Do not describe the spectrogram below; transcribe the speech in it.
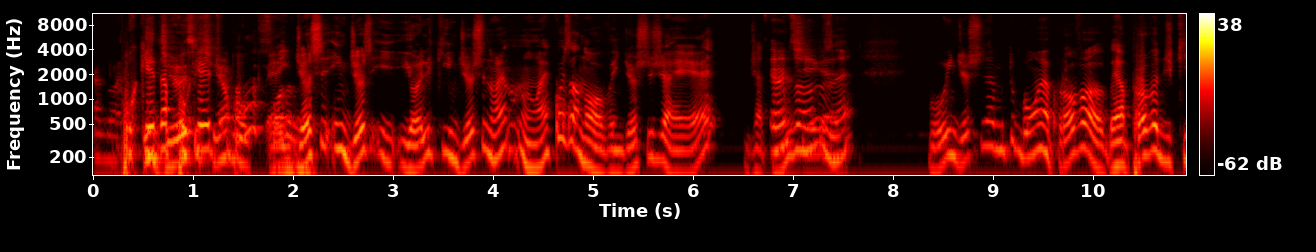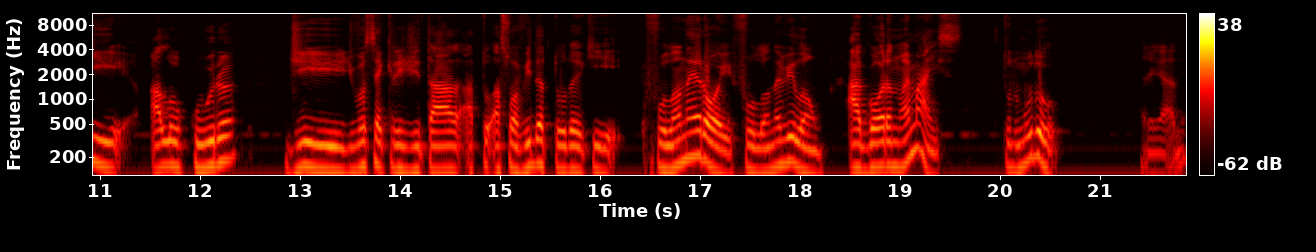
agora. Porque Injustice porque tinha tipo, é, Injustice, Injustice e, e olha que Injustice não é não é coisa nova, Injustice já é já tem uns Antiga. anos, né? Pô, Injustice é muito bom, é a prova é a prova de que a loucura de, de você acreditar a, tu- a sua vida toda que fulano é herói, fulano é vilão. Agora não é mais. Tudo mudou. Tá ligado?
